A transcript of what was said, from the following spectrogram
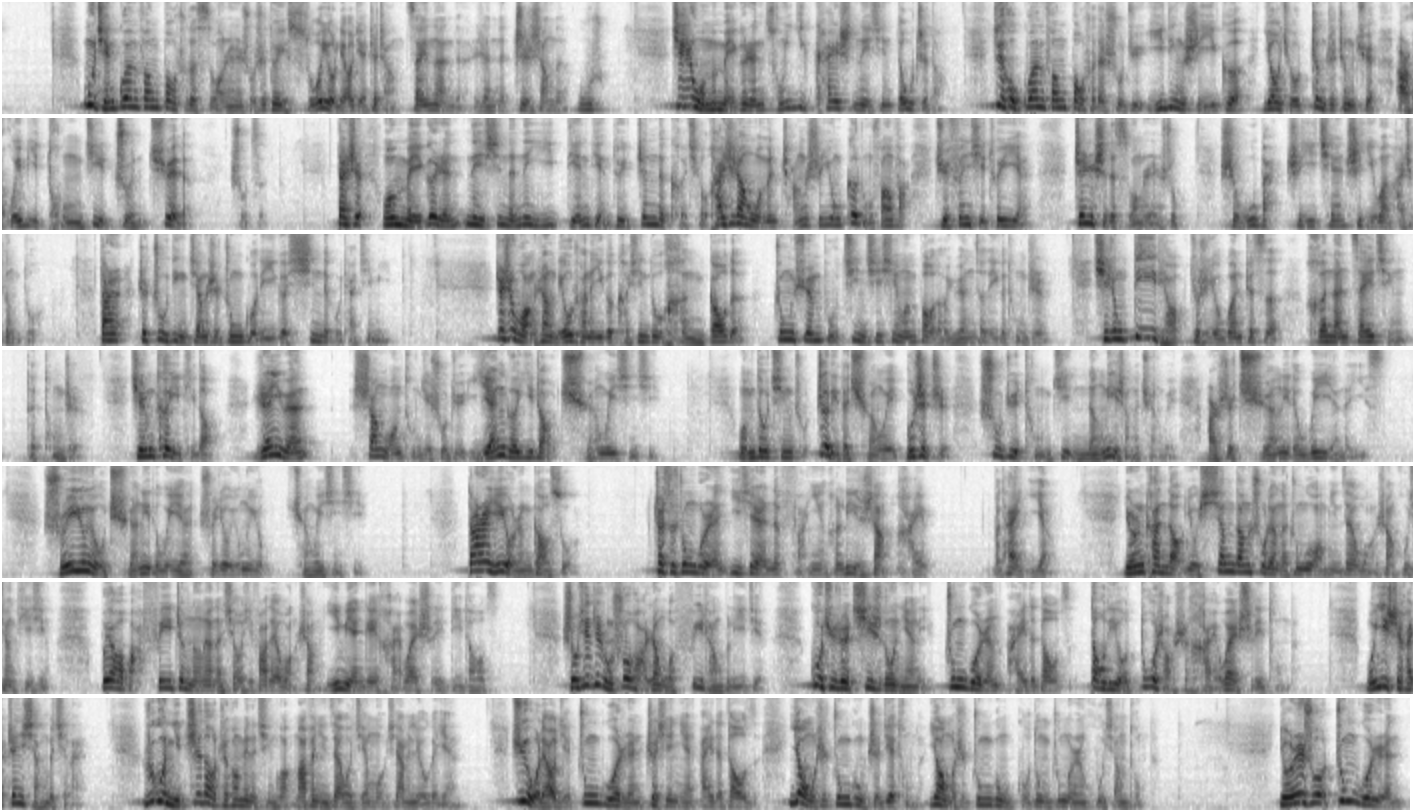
目前官方爆出的死亡人数，是对所有了解这场灾难的人的智商的侮辱。其实我们每个人从一开始内心都知道，最后官方报出来的数据一定是一个要求政治正确而回避统计准确的数字。但是我们每个人内心的那一点点对真的渴求，还是让我们尝试用各种方法去分析推演真实的死亡人数是五百、是一千、是一万还是更多。当然，这注定将是中国的一个新的国家机密。这是网上流传的一个可信度很高的。中宣部近期新闻报道原则的一个通知，其中第一条就是有关这次河南灾情的通知，其中特意提到人员伤亡统计数据严格依照权威信息。我们都清楚，这里的权威不是指数据统计能力上的权威，而是权力的威严的意思。谁拥有权力的威严，谁就拥有权威信息。当然，也有人告诉我，这次中国人一些人的反应和历史上还。不太一样，有人看到有相当数量的中国网民在网上互相提醒，不要把非正能量的消息发在网上，以免给海外势力递刀子。首先，这种说法让我非常不理解。过去这七十多年里，中国人挨的刀子到底有多少是海外势力捅的？我一时还真想不起来。如果你知道这方面的情况，麻烦你在我节目下面留个言。据我了解，中国人这些年挨的刀子，要么是中共直接捅的，要么是中共鼓动中国人互相捅的。有人说，中国人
